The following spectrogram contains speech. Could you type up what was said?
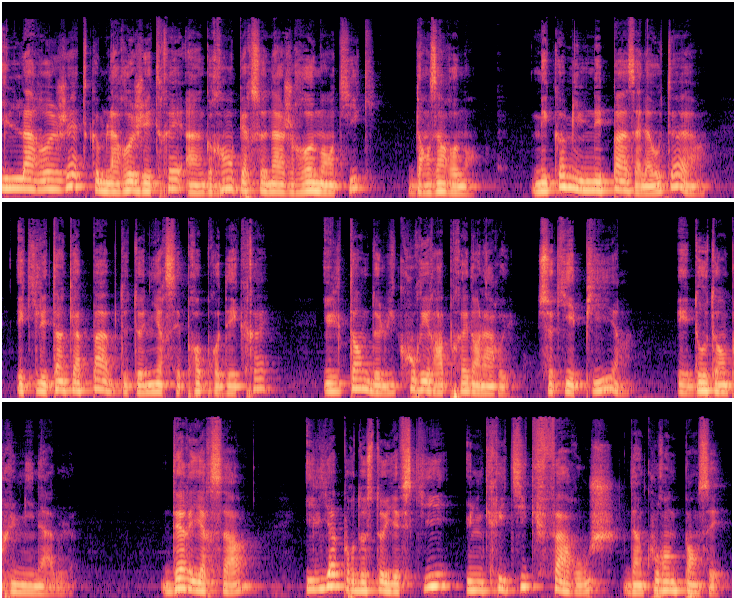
il la rejette comme la rejetterait un grand personnage romantique dans un roman. Mais comme il n'est pas à la hauteur, et qu'il est incapable de tenir ses propres décrets, il tente de lui courir après dans la rue, ce qui est pire et d'autant plus minable. Derrière ça, il y a pour Dostoïevski une critique farouche d'un courant de pensée,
